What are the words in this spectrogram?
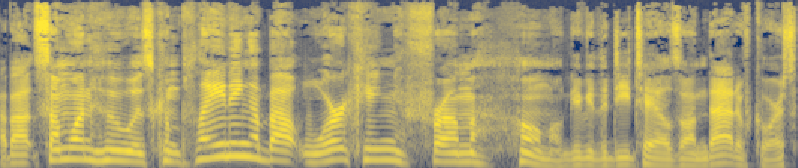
about someone who was complaining about working from home. I'll give you the details on that, of course.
